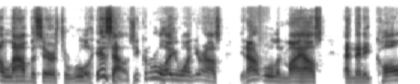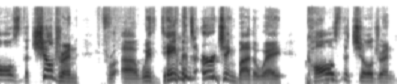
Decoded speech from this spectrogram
allow Viserys to rule his house. You can rule how you want your house. You're not ruling my house. And then he calls the children, for, uh, with Daemon's urging, by the way, calls the children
